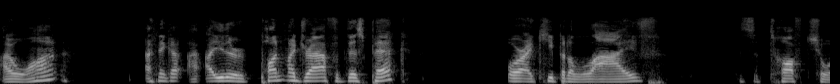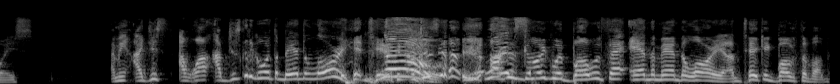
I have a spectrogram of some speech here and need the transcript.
I want. I think I, I either punt my draft with this pick, or I keep it alive. It's a tough choice. I mean, I just I want. I'm just gonna go with the Mandalorian, dude. No! I'm just, I'm just going with Boba Fett and the Mandalorian. I'm taking both of them.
